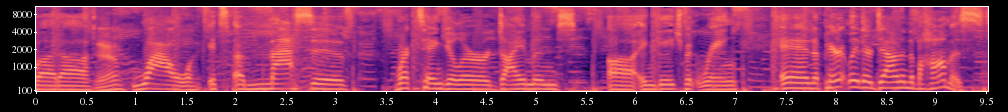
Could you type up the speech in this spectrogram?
but uh, Yeah. wow, it's a massive rectangular diamond uh, engagement ring, and apparently they're down in the Bahamas,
